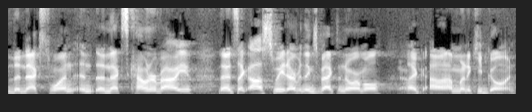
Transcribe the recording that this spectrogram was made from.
the next one and the next counter value, then it's like, oh sweet, everything's back to normal. Like uh, I'm gonna keep going.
